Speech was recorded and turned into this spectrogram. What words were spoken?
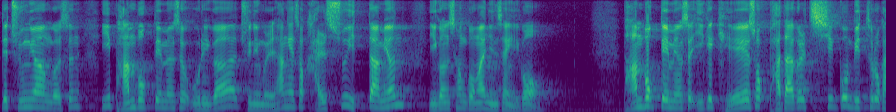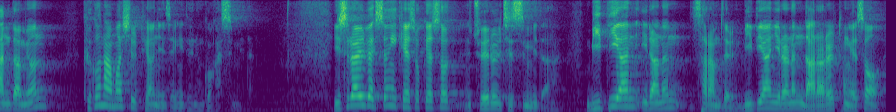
근데 중요한 것은 이 반복되면서 우리가 주님을 향해서 갈 수 있다면 이건 성공한 인생이고 반복되면서 이게 계속 바닥을 치고 밑으로 간다면 그건 아마 실패한 인생이 되는 것 같습니다. 이스라엘 백성이 계속해서 죄를 짓습니다. 미디안이라는 사람들, 미디안이라는 나라를 통해서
